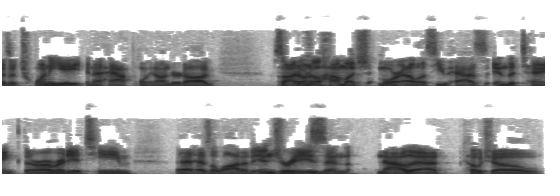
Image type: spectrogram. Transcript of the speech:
as a 28 and a half point underdog. So I don't know how much more LSU has in the tank. They're already a team that has a lot of injuries. And now that Coach O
